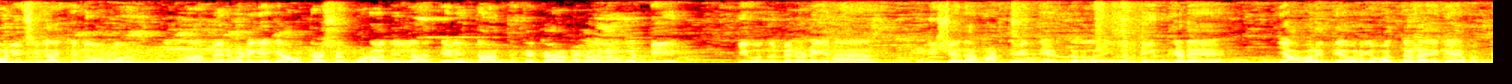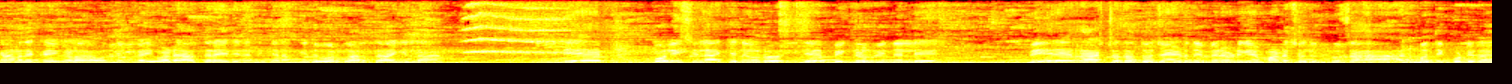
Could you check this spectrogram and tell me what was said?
ಪೊಲೀಸ್ ಇಲಾಖೆನವರು ಆ ಮೆರವಣಿಗೆಗೆ ಅವಕಾಶ ಕೊಡೋದಿಲ್ಲ ಅಂತೇಳಿ ತಾಂತ್ರಿಕ ಕಾರಣಗಳನ್ನು ಒಡ್ಡಿ ಈ ಒಂದು ಮೆರವಣಿಗೆನ ನಿಷೇಧ ಮಾಡ್ತೀವಿ ಅಂತ ಹೇಳ್ತಾರಲ್ಲ, ಇದ್ರದ್ದು ಹಿಂದ್ಗಡೆ ಯಾವ ರೀತಿ ಅವರಿಗೆ ಒತ್ತಡ ಇದೆ ಕಾಣದ ಕೈಗಳ ಒಂದು ಕೈವಾಡ ಯಾವ ಥರ ಇದೆ ಅದಕ್ಕೆ ನಮ್ಗೆ ಇದುವರೆಗೂ ಅರ್ಥ ಆಗಿಲ್ಲ. ಇದೇ ಪೊಲೀಸ್ ಇಲಾಖೆನವರು ಇದೇ ಬೆಂಗಳೂರಿನಲ್ಲಿ ಬೇರೆ ರಾಷ್ಟ್ರದ ಧ್ವಜ ಹಿಡಿದು ಮೆರವಣಿಗೆ ಮಾಡಿಸೋದಕ್ಕೂ ಸಹ ಅನುಮತಿ ಕೊಟ್ಟಿರೋ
